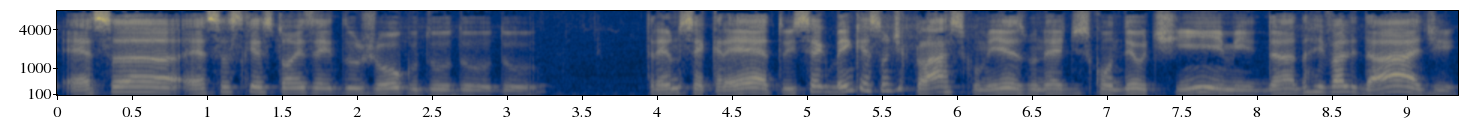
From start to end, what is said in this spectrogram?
Essa, essas questões aí do jogo, do, do, do, treino secreto, isso é bem questão de clássico mesmo, né? De esconder o time, da, da rivalidade.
